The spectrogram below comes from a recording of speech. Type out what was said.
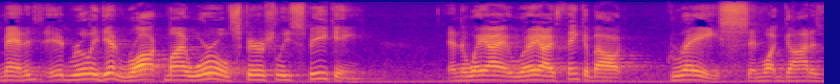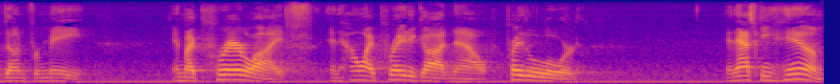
man, it, it really did rock my world, spiritually speaking and the way I, way I think about grace and what God has done for me, and my prayer life, and how I pray to God now, pray to the Lord, and asking Him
